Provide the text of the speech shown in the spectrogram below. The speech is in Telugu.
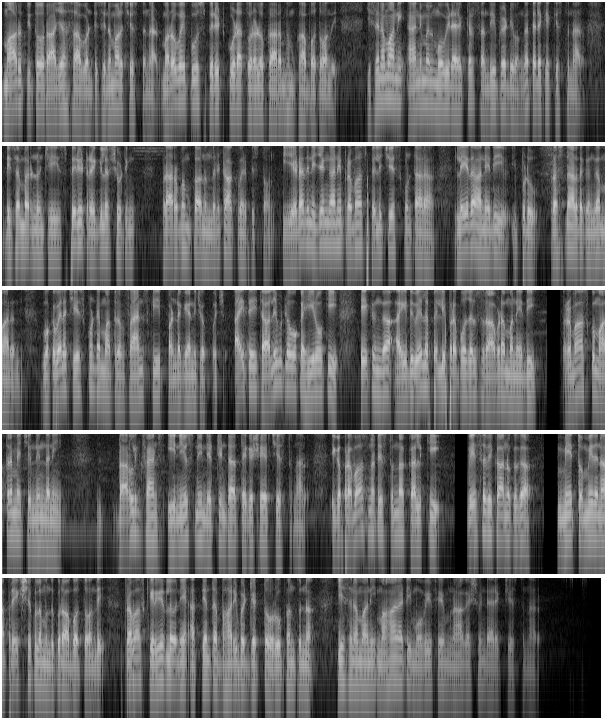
మారుతితో రాజాసాబ్ వంటి సినిమాలు చేస్తున్నాడు. మరోవైపు స్పిరిట్ కూడా త్వరలో ప్రారంభం కాబోతోంది. ఈ సినిమాని Animal movie director Sandeep Reddy Vanga తెరకెక్కిస్తున్నారు. December నుంచి స్పిరిట్ రెగ్యులర్ షూటింగ్ ప్రారంభం కానుందని టాక్ వినిపిస్తోంది. ఈ ఏడాది నిజంగానే ప్రభాస్ పెళ్ళి చేసుకుంటారా లేదా అనేది ఇప్పుడు ప్రశ్నార్థకంగా మారింది. ఒకవేళ చేసుకుంటే మాత్రం ఫ్యాన్స్కి పండగే అని చెప్పొచ్చు. అయితే టాలీవుడ్లో ఒక హీరోకి ఏకంగా ఐదు వేల పెళ్ళి ప్రపోజల్స్ రావడం అనేది ప్రభాస్కు మాత్రమే చెందిందని డార్లింగ్ ఫ్యాన్స్ ఈ న్యూస్ని నెట్టింట తెగ షేర్ చేస్తున్నారు. ఇక ప్రభాస్ నటిస్తున్న కల్కి వేసవి కానుకగా మే తొమ్మిదిన ప్రేక్షకుల ముందుకు రాబోతోంది. ప్రభాస్ కెరీర్లోనే అత్యంత భారీ బడ్జెట్తో రూపొందుతున్న ఈ సినిమాని Mahanati movie fame Nag Ashwin direct చేస్తున్నారు.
